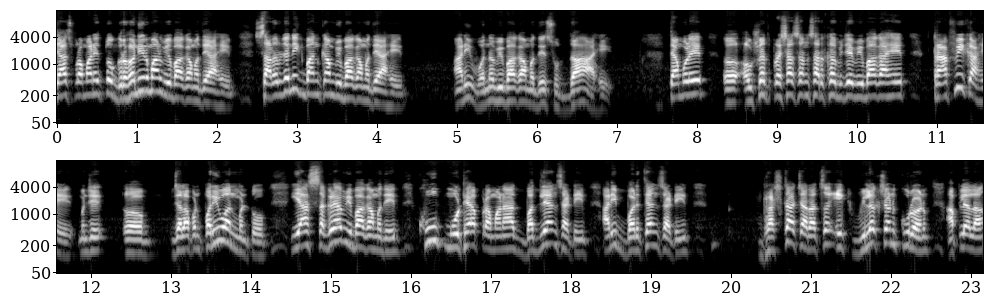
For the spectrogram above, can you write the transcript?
त्याचप्रमाणे तो गृहनिर्माण विभागामध्ये आहे सार्वजनिक बांधकाम विभागामध्ये आहे आणि वन विभागामध्ये सुद्धा आहे. त्यामुळे औषध प्रशासनसारखं जे विभाग आहे ट्रॅफिक आहे म्हणजे ज्याला आपण परिवहन म्हणतो या सगळ्या विभागामध्ये खूप मोठ्या प्रमाणात बदल्यांसाठी आणि बढत्यांसाठी भ्रष्टाचाराचं एक विलक्षण कुरण आपल्याला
